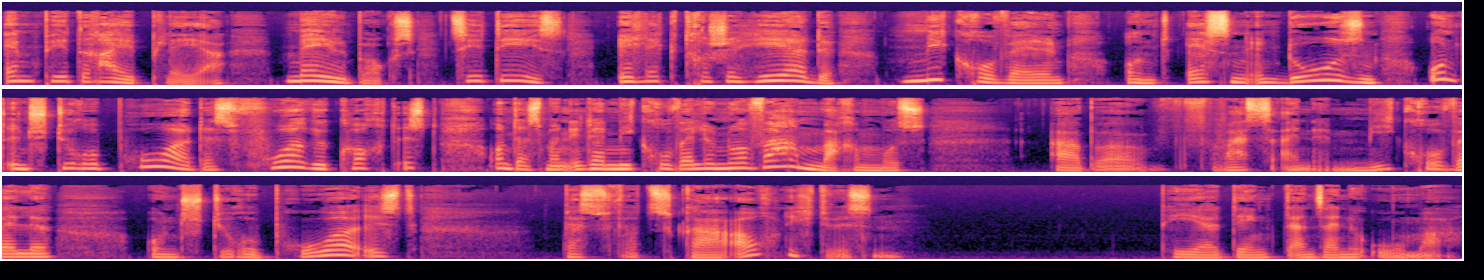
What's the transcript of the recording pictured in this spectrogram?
MP3-Player, Mailbox, CDs, elektrische Herde, Mikrowellen und Essen in Dosen und in Styropor, das vorgekocht ist und das man in der Mikrowelle nur warm machen muss. Aber was eine Mikrowelle und Styropor ist, das wird Ska auch nicht wissen. Peer denkt an seine Oma.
